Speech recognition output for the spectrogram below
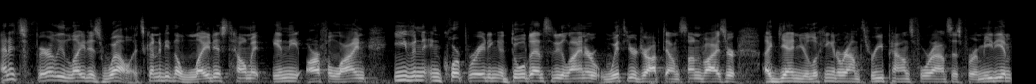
and it's fairly light as well. It's going to be the lightest helmet in the RPHA line, even incorporating a dual density liner with your drop down sun visor. Again, you're looking at around three pounds, four ounces for a medium.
